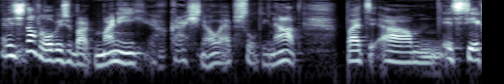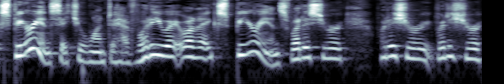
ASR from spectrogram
And it's not always about money. Oh, gosh, no, absolutely not. But um, it's the experience that you want to have. What do you want to experience? What is your, what is your, what is your,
